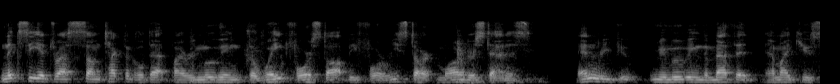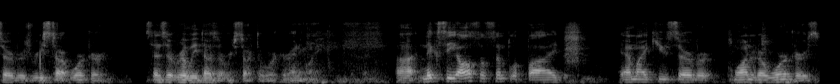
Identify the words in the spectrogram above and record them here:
Nixie addressed some technical debt by removing the wait for stop before restart monitor status and review, removing the method MIQ servers restart worker, since it really doesn't restart the worker anyway. Uh, Nixie also simplified MIQ server monitor workers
